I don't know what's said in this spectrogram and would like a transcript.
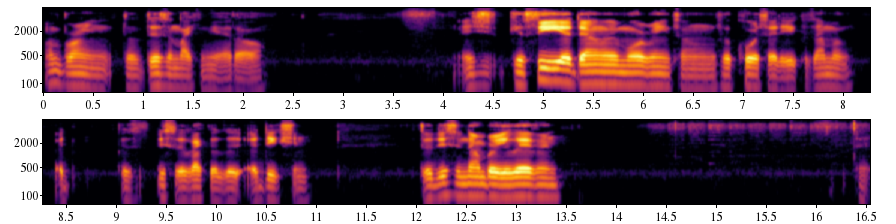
my brain doesn't like me at all. As you can see, I downloaded more ringtones. Of course I did, cause I'm a, cause this is like a addiction. So this is number eleven. And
